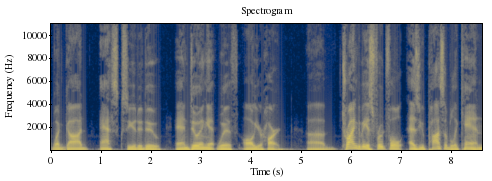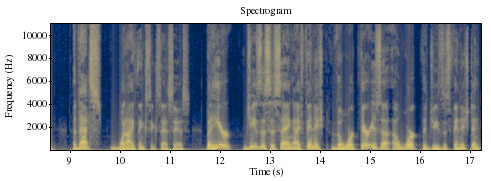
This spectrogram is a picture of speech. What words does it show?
what God asks you to do and doing it with all your heart. Uh, trying to be as fruitful as you possibly can. That's what I think success is. But here, Jesus is saying, I finished the work. There is a, a, work that Jesus finished, and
